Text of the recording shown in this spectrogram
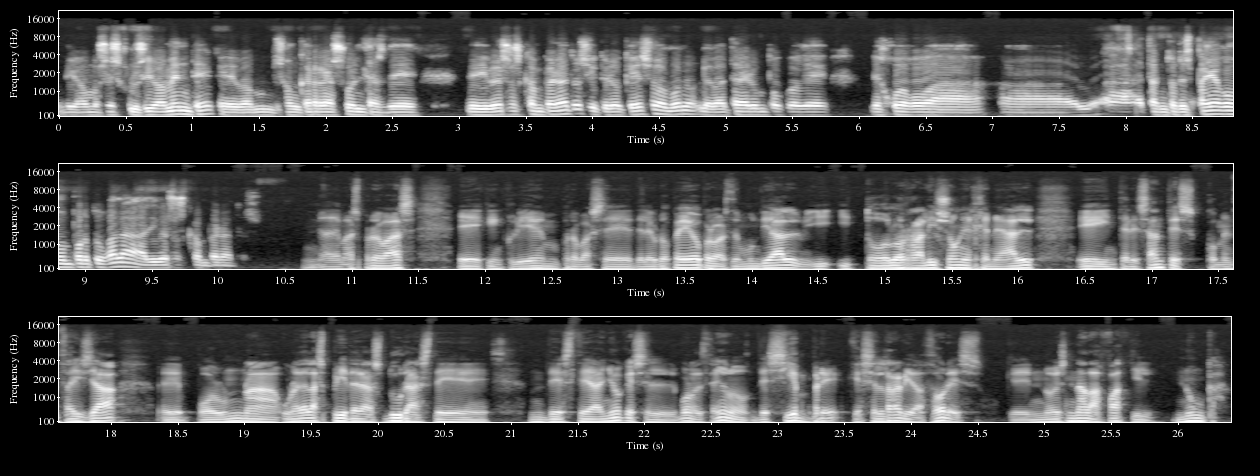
digamos, exclusivamente, que son carreras sueltas de, de, diversos campeonatos y creo que eso, bueno, le va a traer un poco de, de juego a, tanto en España como en Portugal a diversos campeonatos. Además, pruebas eh, que incluyen pruebas eh, del europeo, pruebas del mundial y, todos los rallies son en general eh, interesantes. Comenzáis ya por una, una, de las piedras duras de, de, este año, que es el, bueno, de este año no, de siempre, que es el Rally de Azores, que no es nada fácil, nunca.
